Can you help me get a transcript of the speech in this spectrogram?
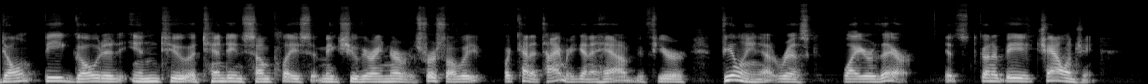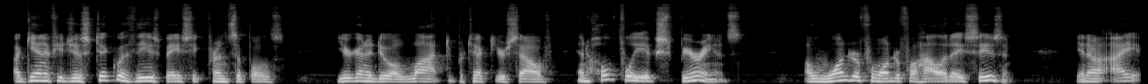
Don't be goaded into attending someplace that makes you very nervous. First of all, what kind of time are you going to have if you're feeling at risk while you're there? It's going to be challenging. Again, if you just stick with these basic principles, you're going to do a lot to protect yourself and hopefully experience a wonderful, wonderful holiday season. You know, I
